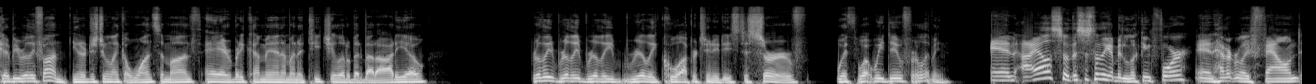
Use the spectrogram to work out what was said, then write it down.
Could be really fun. You know, just doing like a once a month, hey, everybody come in, I'm going to teach you a little bit about audio. Really, really, really, really cool opportunities to serve with what we do for a living. And I also, this is something I've been looking for and haven't really found.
